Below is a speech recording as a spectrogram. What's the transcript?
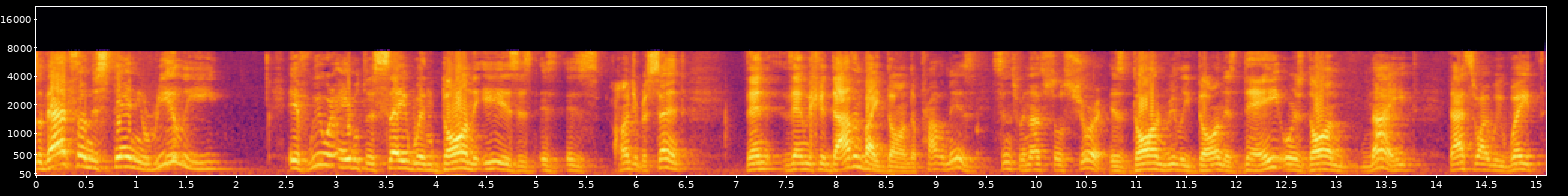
So that's understanding really if we were able to say when dawn is is, is, is 100%, then then we could daven by dawn. The problem is, since we're not so sure, is dawn really dawn as day or is dawn night? That's why we wait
